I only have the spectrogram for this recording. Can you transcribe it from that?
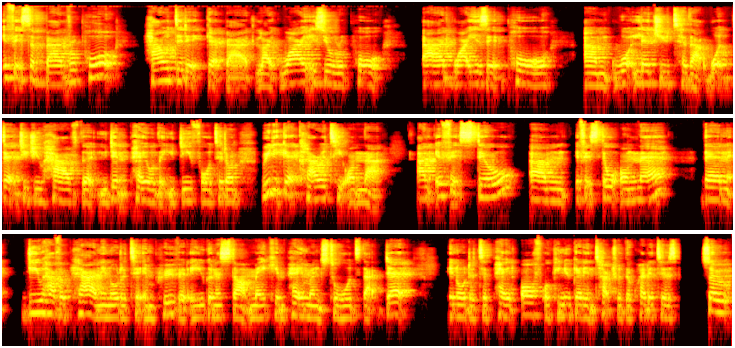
if it's a bad report, how did it get bad? Like, why is your report bad? Why is it poor? Um, what led you to that? What debt did you have that you didn't pay or that you defaulted on? Really get clarity on that. And if it's still, um, if it's still on there, then do you have a plan in order to improve it? Are you going to start making payments towards that debt in order to pay it off, or can you get in touch with the creditors? So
